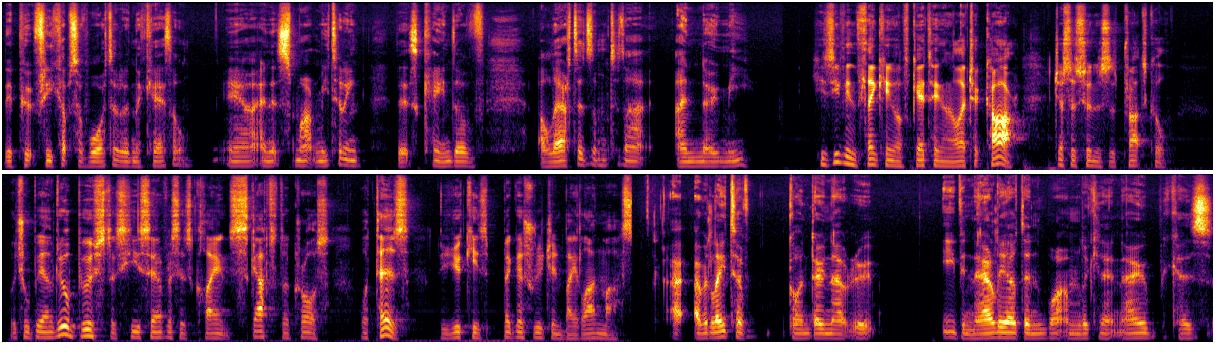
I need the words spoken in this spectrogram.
they put three cups of water in the kettle. Yeah, and it's smart metering that's kind of alerted them to that, and now me. He's even thinking of getting an electric car just as soon as it's practical. which will be a real boost as he services clients scattered across what is the UK's biggest region by landmass. I, I would like to have gone down that route even earlier than what I'm looking at now because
